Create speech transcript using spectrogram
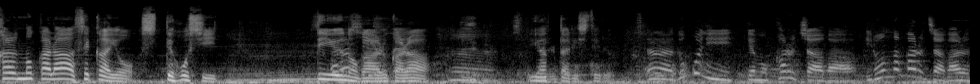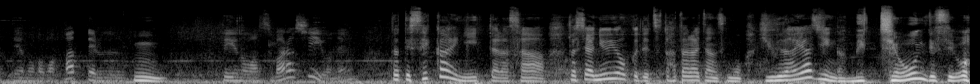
のから世界を知ってほしいっていうのがあるから、やったりしてる。だからどこに行ってもカルチャーがいろんなカルチャーがあるっていうのが分かってるうんっていうのは素晴らしいよねだって世界に行ったらさ私はニューヨークでずっと働いてたんですけどもうユダヤ人がめっちゃ多いんですよ。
